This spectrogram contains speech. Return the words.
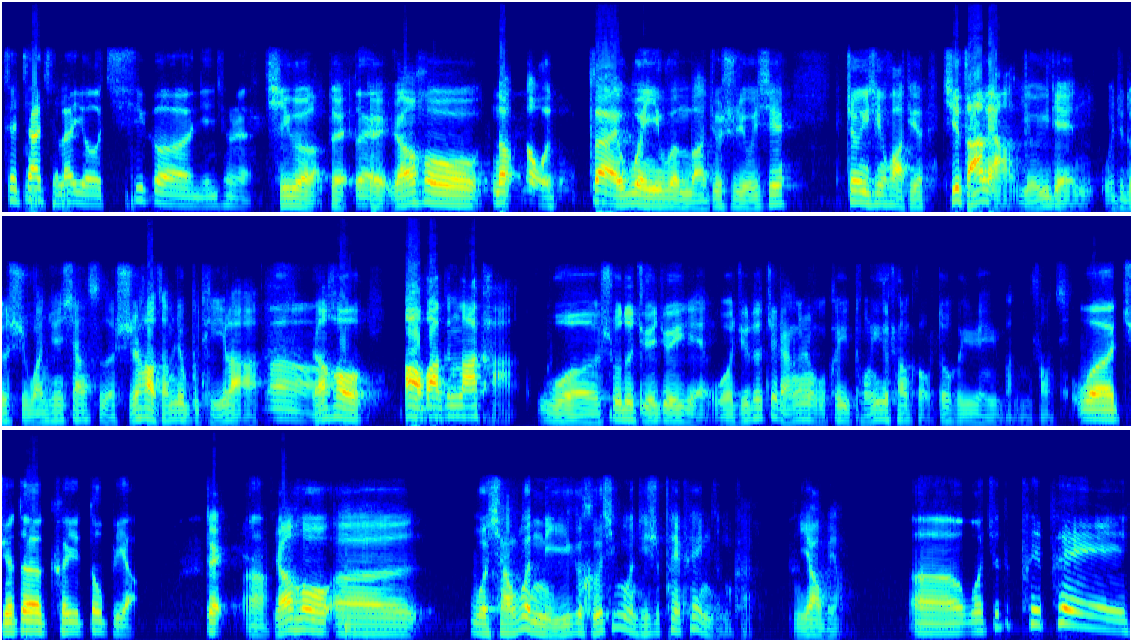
这加起来有七个年轻人。七个了，对对然后那那我再问一问吧，就是有一些争议性话题，其实咱俩有一点我觉得是完全相似的，十号咱们就不提了啊。哦，然后奥巴跟拉卡，我说的决绝一点，我觉得这两个人我可以同一个窗口都会愿意把他们放弃。我觉得可以都不要。对，啊，然后呃，我想问你一个核心问题是佩佩你怎么看？你要不要？呃，我觉得佩佩，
